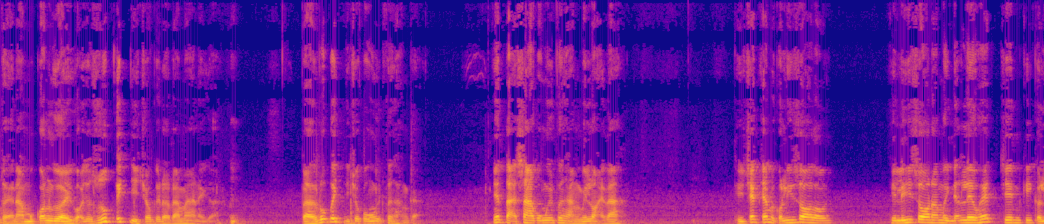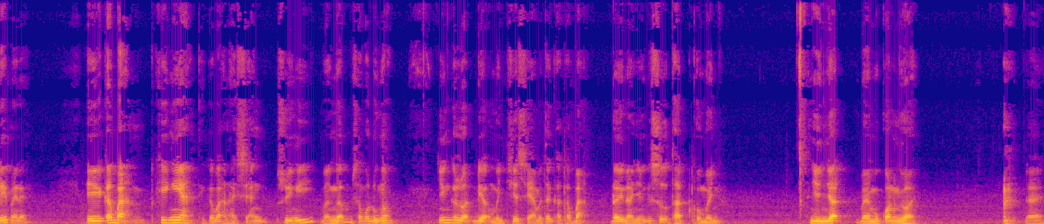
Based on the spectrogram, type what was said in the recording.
thể là một con người gọi cho giúp ích gì cho cái drama này cả. Và giúp ích gì cho cô Nguyễn Phương Hằng cả. Nhất tại sao cô Nguyễn Phương Hằng mới loại ra? Thì chắc chắn phải có lý do thôi. Thì lý do là mình đã nêu hết trên cái clip này đấy. Thì các bạn khi nghe thì các bạn hãy sẽ suy nghĩ và ngẫm xem có đúng không? Những cái luận điệu mình chia sẻ với tất cả các bạn, đây là những cái sự thật của mình. Nhìn nhận về một con người. Đấy.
